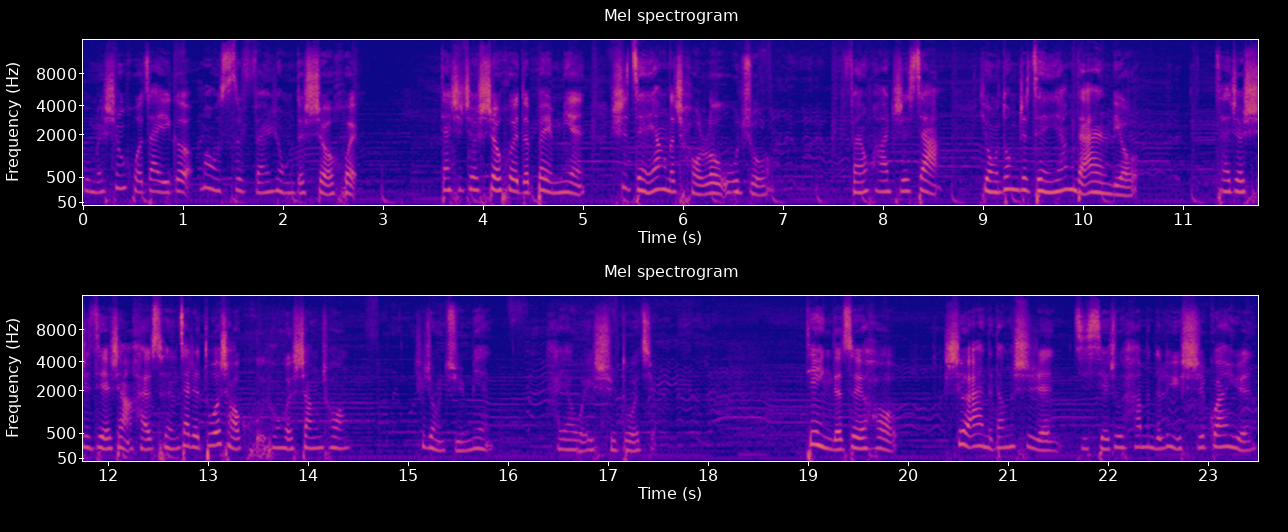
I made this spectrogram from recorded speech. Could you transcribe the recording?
我们生活在一个貌似繁荣的社会，但是这社会的背面是怎样的丑陋污浊？繁华之下涌动着怎样的暗流？在这世界上还存在着多少苦痛和伤疮？这种局面还要维持多久？电影的最后，涉案的当事人及协助他们的律师官员，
